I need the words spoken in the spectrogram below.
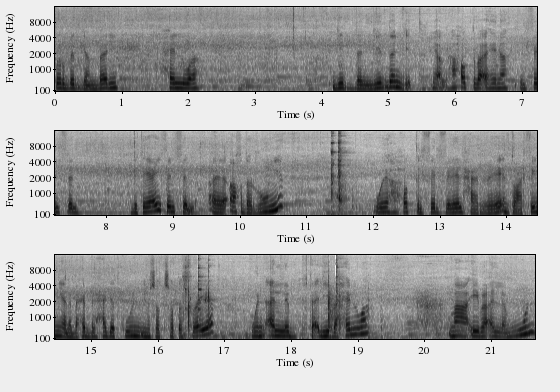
شوربة جمبري حلوة. جدا جدا جدا. يلا هحط بقى هنا الفلفل بتاعي فلفل أخضر رومي. وهحط الفلفل الحراق. أنتوا عارفيني أنا بحب الحاجة تكون مشطشطة شوية ونقلب تقليبة حلوة مع إيه بقى؟ الليمون.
